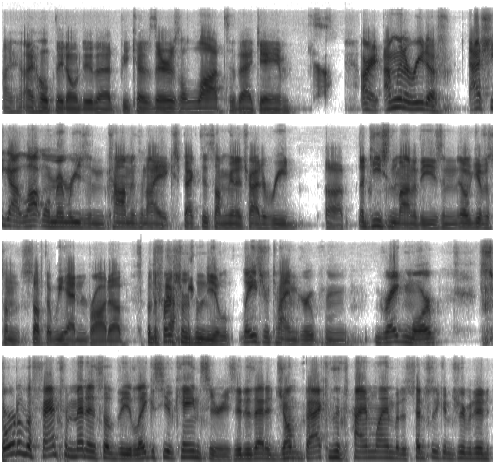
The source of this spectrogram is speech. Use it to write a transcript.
I, I hope they don't do that because there's a lot to that game. Yeah. All right, I'm going to read a. Actually, got a lot more memories and comments than I expected, so I'm going to try to read uh, a decent amount of these, and it'll give us some stuff that we hadn't brought up. But the first Yeah. one from the Laser Time group from Greg Moore, sort of the Phantom Menace of the Legacy of Kain series. It is that it jumped back in the timeline, but essentially contributed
